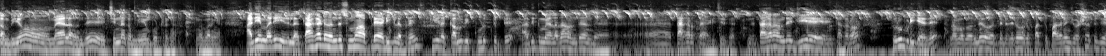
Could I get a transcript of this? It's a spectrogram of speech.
கம்பியும் மேலே வந்து சின்ன கம்பியும் போட்டிருக்கேன். இங்கே பாருங்கள் அதே மாதிரி இதில் தகடு வந்து சும்மா அப்படியே அடிக்கலை ஃப்ரெண்ட்ஸ் கீழே கம்பி கொடுத்துட்டு அதுக்கு மேலே தான் வந்து அந்த தகரத்தை அடிச்சிருக்கேன். இந்த தகரம் வந்து ஜிஏ தகரம். துரு பிடிக்காது. நமக்கு வந்து ஒரு கிட்டத்தட்ட ஒரு பத்து பதினஞ்சு வருஷத்துக்கு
